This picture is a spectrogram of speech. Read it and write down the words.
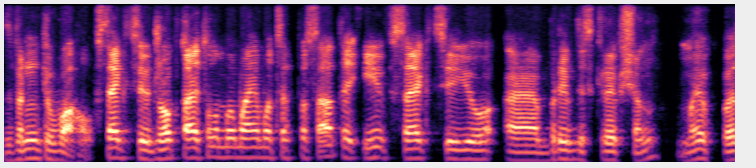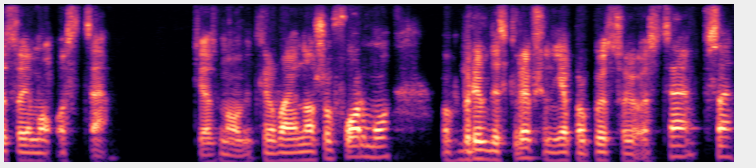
Зверніть увагу, в секцію Job Title ми маємо це вписати, і в секцію е, Brief Description ми вписуємо ось це. Я знову відкриваю нашу форму. В Brief Description я прописую ось це все.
